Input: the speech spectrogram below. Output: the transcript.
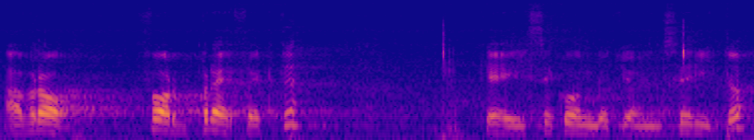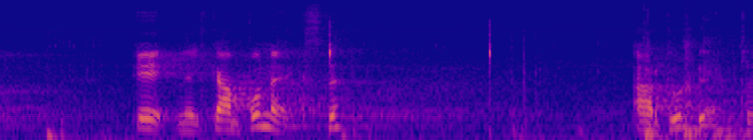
Avrò Ford Prefect, che è il secondo che ho inserito, e nel campo Next Arthur Dent,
